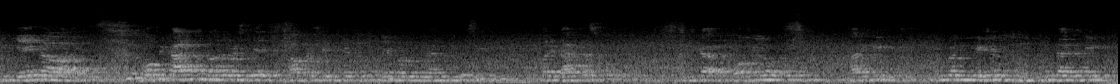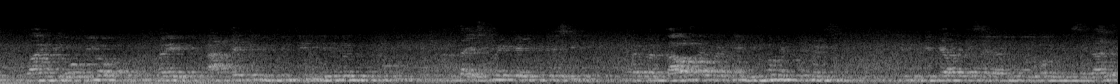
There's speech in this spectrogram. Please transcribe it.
మీకు ఏం కావాలి ఓపి కార్డు మొదలు పెడితే ఆపరేషన్ లేబర్ ఉందని చూసి మరి డాక్టర్స్ మంచిగా ఓపీలో వారికి కొన్ని ఉండడానికి వారికి ఓపీలో మరి ఆర్టెక్ట్ పిలిపించి నిధులు అంతా ఎస్టిమేట్ చేసి మరి మనకు కావాల్సినటువంటి మినిమం కానీ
